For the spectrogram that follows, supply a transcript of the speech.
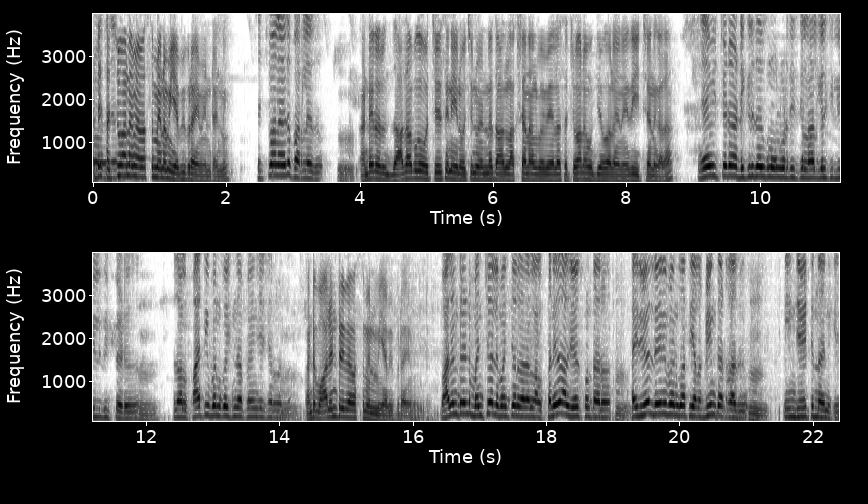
అంటే సచివాలయం వ్యవస్థ మీద మీ అభిప్రాయం ఏంటండి? సచివాలయం అయితే పర్లేదు. అంటే దాదాపుగా వచ్చేసి నేను వచ్చిన వెంటనే దాదాపు లక్ష నలభై వేల సచివాలయం ఉద్యోగాలు అనేది ఇచ్చాను కదా. ఏమి ఇచ్చాడు? ఆ డిగ్రీ చదువుకున్న వాళ్ళు కూడా తీసుకెళ్ళి నాలుగు గెలిచి నీళ్ళు తిప్పాడు. వాళ్ళ పార్టీ పనికి వచ్చింది తప్ప ఏం చేశారు వాళ్ళు? అంటే వాలంటరీ వ్యవస్థ మీ అభిప్రాయం వాలంటీర్ అంటే మంచి వాళ్ళు మంచి వాళ్ళు కదా. వాళ్ళ పని వాళ్ళు చేసుకుంటారు. ఐదు వేలు దేని పనికి వస్తే ఇలా బియ్యం కట్ట రాదు. ఈయన చేయటం దానికి.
